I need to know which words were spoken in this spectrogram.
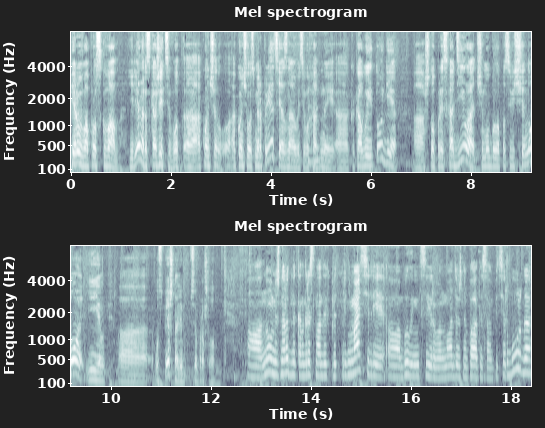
Первый вопрос к вам. Елена, расскажите, вот окончил, окончилось мероприятие, я знаю, в эти выходные. Каковы итоги? А, что происходило, чему было посвящено и а, успешно ли все прошло? А, ну, Международный конгресс молодых предпринимателей был инициирован Молодежной палатой Санкт-Петербурга,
